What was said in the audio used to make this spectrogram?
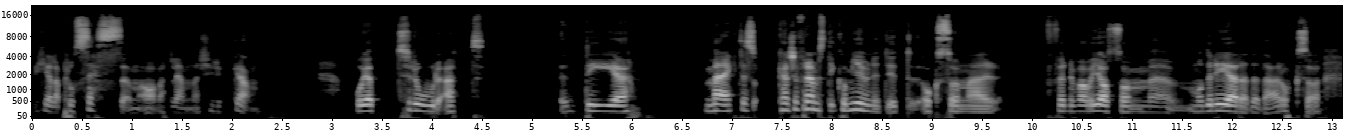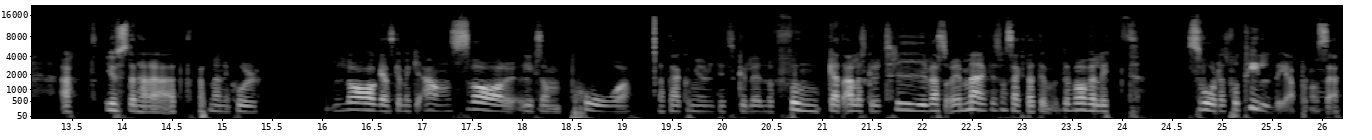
hela processen av att lämna kyrkan. Och jag tror att det märktes kanske främst i communityt också när, för det var väl jag som eh, modererade där också, att just den här att, att människor la ganska mycket ansvar liksom på att det här communityt skulle ändå funka, att alla skulle trivas och jag märkte som sagt att det, det var väldigt svårt att få till det på något sätt.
